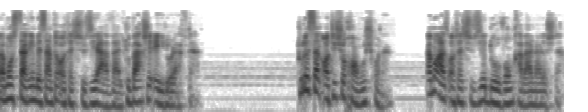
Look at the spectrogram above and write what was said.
و مستقیم به سمت آتش سوزی اول تو بخش A2 رفتن. تونستن آتیش رو خاموش کنن اما از آتش سوزی دوم خبر نداشتن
